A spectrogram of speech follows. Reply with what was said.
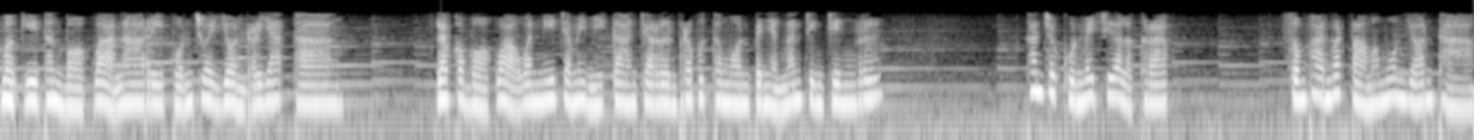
เมื่อกี้ท่านบอกว่านารีผลช่วยย่นระยะทาง แล้วก็บอกว่าวันนี้จะไม่มีการเจริญพระพุทธมนต์เป็นอย่างนั้นจริง ๆ หรือ ท่านเจ้าคุณไม่เชื่อหรอครับ สมภารวัดป่ามะม่วงย้อนถาม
